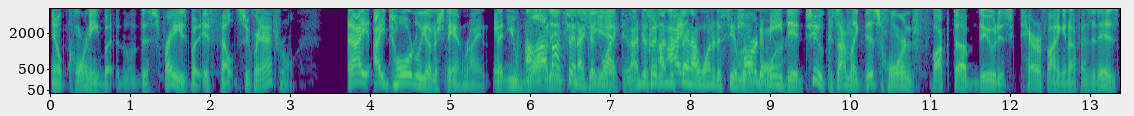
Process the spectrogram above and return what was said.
you know, corny, but this phrase, but it felt supernatural. And I, I totally understand, Ryan, that you wanted I'm not saying I disliked it. I'm just I'm just I- saying I wanted to see a little part of me did too because i'm like this horned fucked up dude is terrifying enough as it is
